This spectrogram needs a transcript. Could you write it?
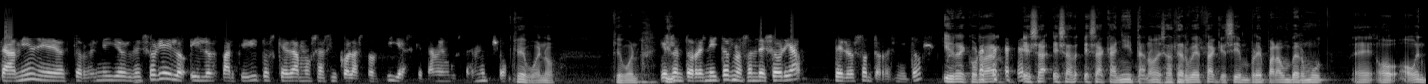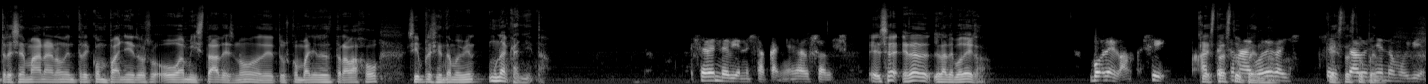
También eh, los torrenillos de Soria y, lo- y los partiditos que damos así con las tortillas, que también gustan mucho. Qué bueno, qué bueno. Que Y, son torresnitos, no son de Soria, pero son torresnitos. y recordar esa, esa, esa cañita, ¿no? Esa cerveza que siempre para un vermut, ¿eh? o, o entre semana, ¿no? Entre compañeros o amistades, ¿no? De tus compañeros de trabajo, siempre sienta muy bien una cañita. Se vende bien esa caña, ya lo sabes. Esa era la de bodega. Bodega, sí. Que está estupenda, bodega y que se está vendiendo muy bien.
